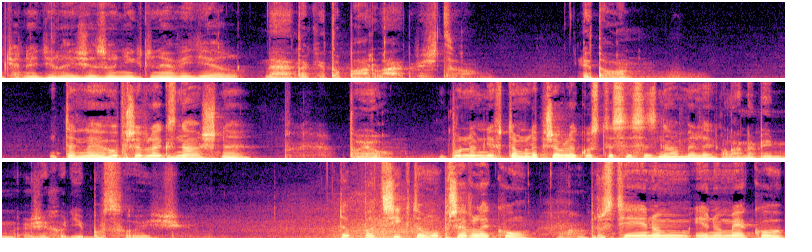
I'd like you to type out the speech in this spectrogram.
Prosím tě, nedělej, že ho nikdy neviděl. Ne, tak je to pár let, víš co? Je to on? Tenhle jeho převlek znáš, ne? To jo, Podle mě v tomhle převleku jste se seznámili. ale nevím, že chodí boso, víš? To patří k tomu převleku. Aha. Prostě jenom, jenom jako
